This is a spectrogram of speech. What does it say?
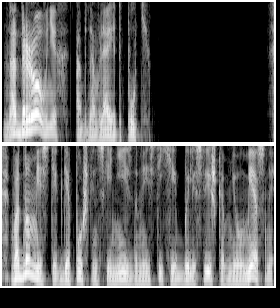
на дровнях обновляет путь. В одном месте, где пушкинские неизданные стихи были слишком неуместны,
